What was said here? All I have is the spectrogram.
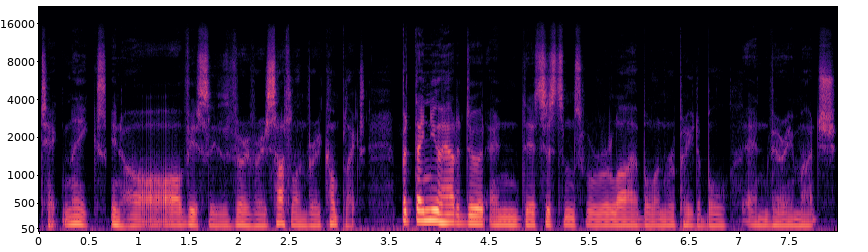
techniques. You know, obviously it's very, very subtle and very complex. But they knew how to do it, and their systems were reliable and repeatable and very much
